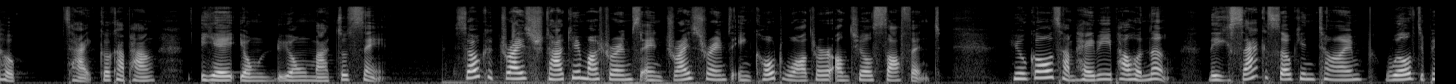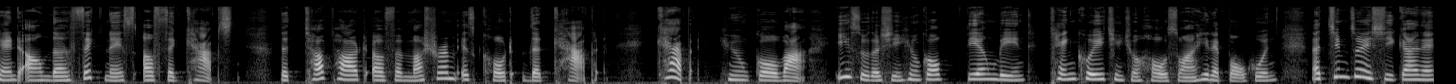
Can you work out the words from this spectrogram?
互菜搁较香。伊的用量嘛足省。Soak dry shiitake mushrooms and dry shrimp in cold water until softened。香菇掺虾米泡互软。The exact soaking time will depend on the thickness of the caps. The top part of a mushroom is called the cap. Cap 香菇吧，意思就是香菇顶面展开亲像雨伞迄个部分。那浸水时间呢，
